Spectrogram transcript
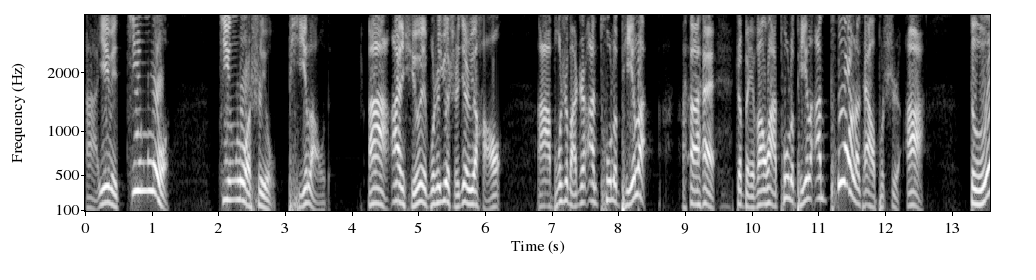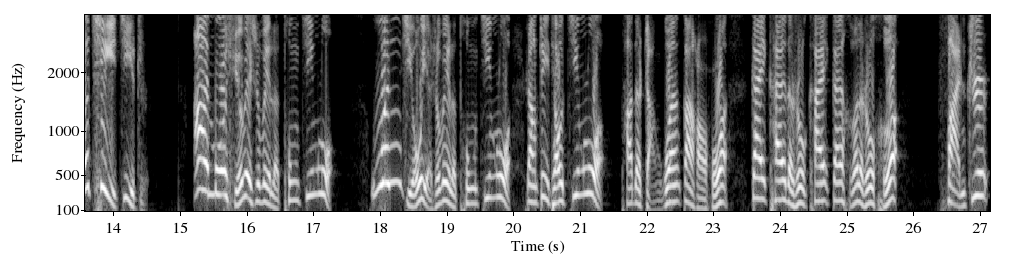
啊，因为经络，经络是有疲劳的，啊，按穴位不是越使劲越好，啊，不是把这按秃了皮了，嗨。这北方话，秃了皮了，按破了才好，不是啊？得气即止，按摩穴位是为了通经络，温灸也是为了通经络，让这条经络它的长官干好活，该开的时候开，该合的时候合。反之，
